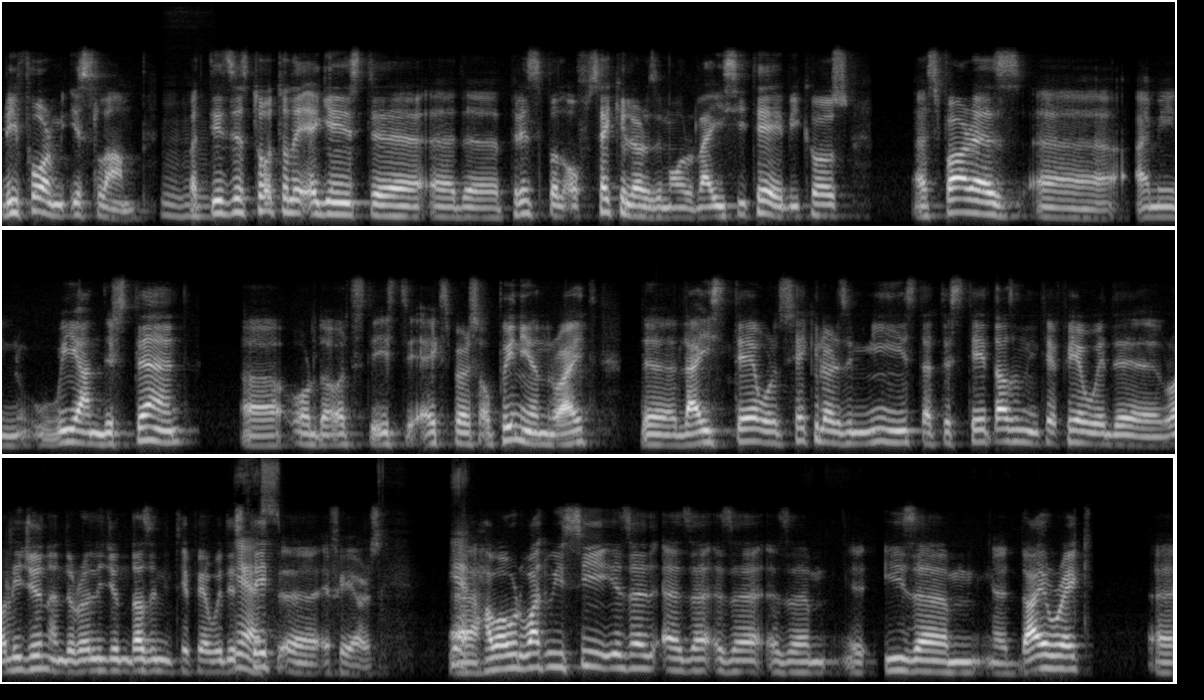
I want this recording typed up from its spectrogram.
reform Islam. Mm-hmm. But this is totally against the, uh, the principle of secularism or laicite because as far as uh, I mean, we understand, uh, or the, the expert's opinion, right? The laicite or secularism means that the state doesn't interfere with the religion and the religion doesn't interfere with the yes. state uh, affairs. Yeah. Uh, however, what we see is a as a as a as a is a, a direct uh,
